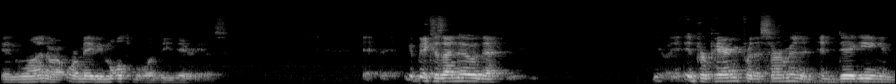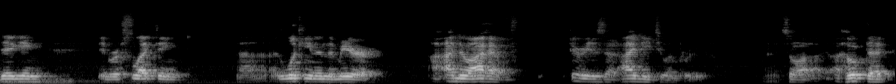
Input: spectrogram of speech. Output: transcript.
in one or, or maybe multiple of these areas. Because I know that you know, in preparing for the sermon and, and digging and digging and reflecting, uh, looking in the mirror, I know I have areas that I need to improve. So I, I hope that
